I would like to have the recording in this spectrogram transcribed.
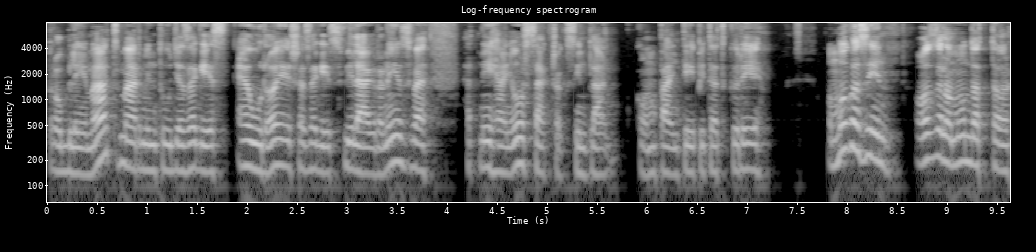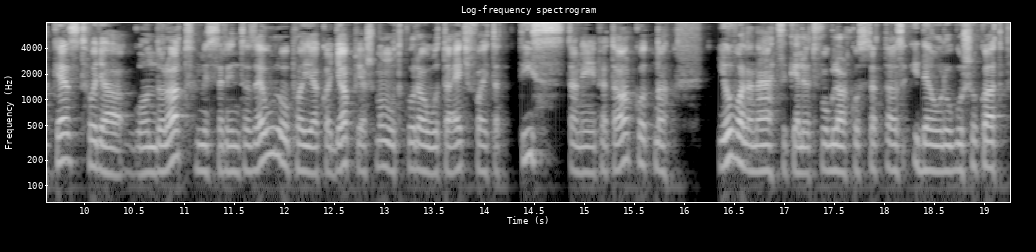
problémát, mármint úgy az egész EU-ra és az egész világra nézve, hát néhány ország csak szimplán kampányt épített köré. A magazin azzal a mondattal kezd, hogy a gondolat, miszerint az európaiak a gyapjas mamut kora óta egyfajta tiszta népet alkotnak, jóval a nácik előtt foglalkoztatta az ideológusokat,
